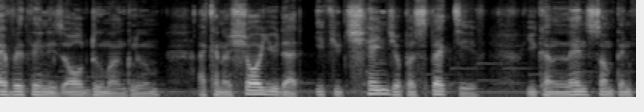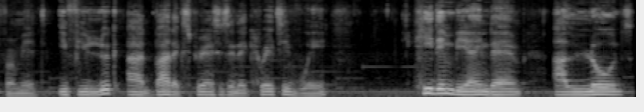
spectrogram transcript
everything is all doom and gloom, I can assure you that if you change your perspective, you can learn something from it. If you look at bad experiences in a creative way, hidden behind them are loads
